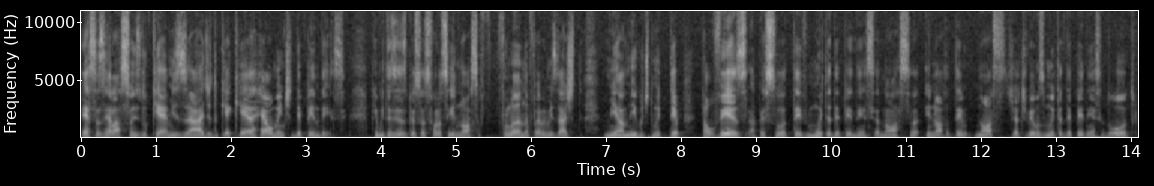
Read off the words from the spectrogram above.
essas relações do que é amizade do que é, que é realmente dependência. Porque muitas vezes as pessoas falam assim: nossa, fulana foi uma amizade, minha amigo de muito tempo. Talvez a pessoa teve muita dependência nossa e nossa nós já tivemos muita dependência do outro.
